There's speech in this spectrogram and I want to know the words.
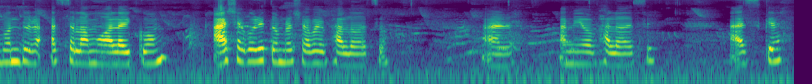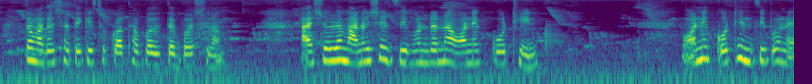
বন্ধুরা, আসসালামু আলাইকুম। আশা করি তোমরা সবাই ভালো আছো আর আমিও ভালো আছি। আজকে তোমাদের সাথে কিছু কথা বলতে বসলাম। আসলে মানুষের জীবনটা না অনেক কঠিন। অনেক কঠিন জীবনে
